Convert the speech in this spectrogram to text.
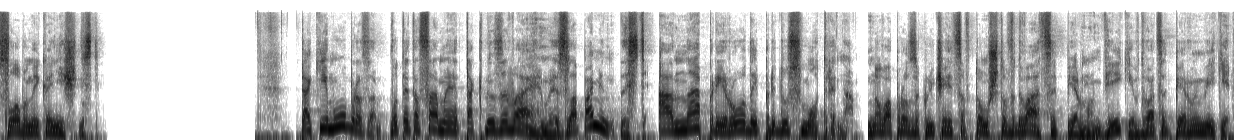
сломанной конечности. Таким образом, вот эта самая так называемая злопамятность, она природой предусмотрена. Но вопрос заключается в том, что в 21 веке, в 21 веке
